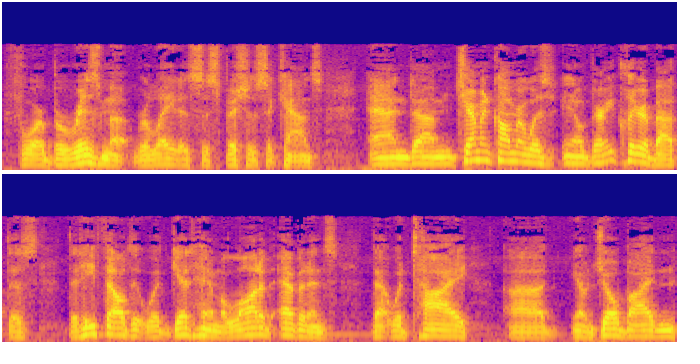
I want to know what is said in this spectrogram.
for Burisma related suspicious accounts. And um, Chairman Comer was, you know, very clear about this that he felt it would get him a lot of evidence that would tie, uh, you know, Joe Biden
